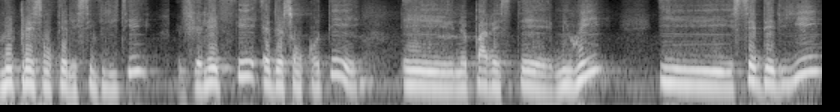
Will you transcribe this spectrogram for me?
lui présenter les civilités. Je l'ai fait et de son côté et ne pas rester muet. Il s'est délié.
